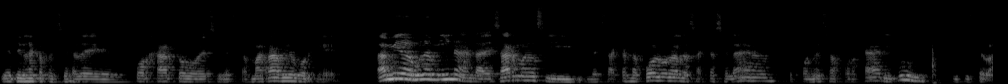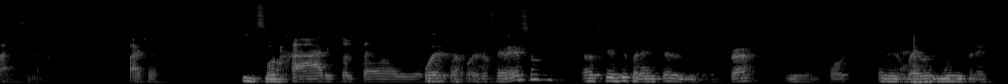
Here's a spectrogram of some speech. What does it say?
ya tienes la capacidad de forjar todo eso, ya está más rápido porque, ah, mira, una mina, la desarmas y le sacas la pólvora, le sacas el iron, te pones a forjar y ¡pum! Hiciste balas y la madre. Vaya. Y sí, Forjar y todo el pedo ahí. puedes, puedes hacer eso. Es que es diferente el craft y el forge. En el Ajá. juego es muy diferente.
